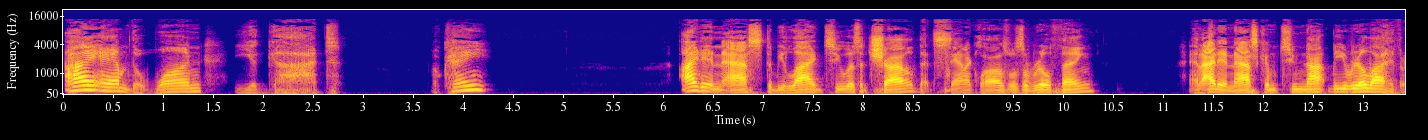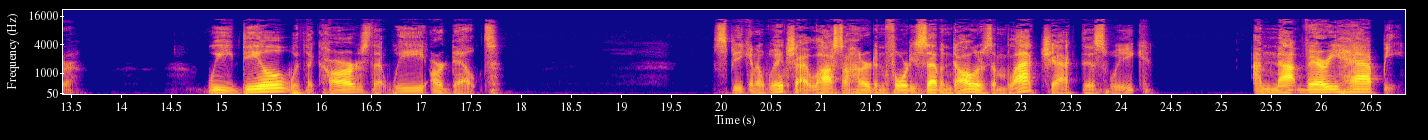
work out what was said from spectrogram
I am the one you got. Okay? I didn't ask to be lied to as a child that Santa Claus was a real thing. And I didn't ask him to not be real either. We deal with the cards that we are dealt. Speaking of which, I lost $147 in blackjack this week. I'm not very happy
